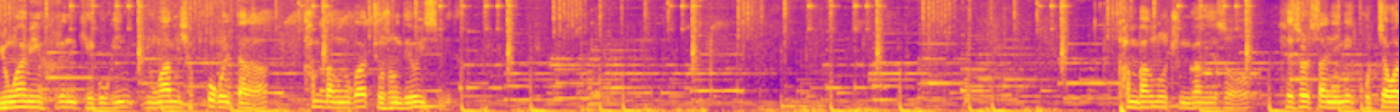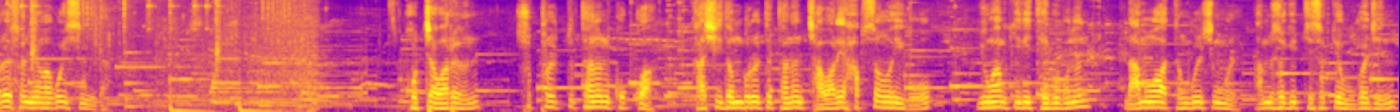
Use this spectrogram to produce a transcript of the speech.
용암이 흐른 계곡인 용암 협곡을 따라 탐방로가 조성되어 있습니다. 탐방로 중간에서 해설사님이 곶자왈을 설명하고 있습니다. 곶자왈은 숲을 뜻하는 곶과 가시덤불을 뜻하는 자왈의 합성어이고 용암길이 대부분은 나무와 덩굴식물, 암석이 뒤섞여 우거진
